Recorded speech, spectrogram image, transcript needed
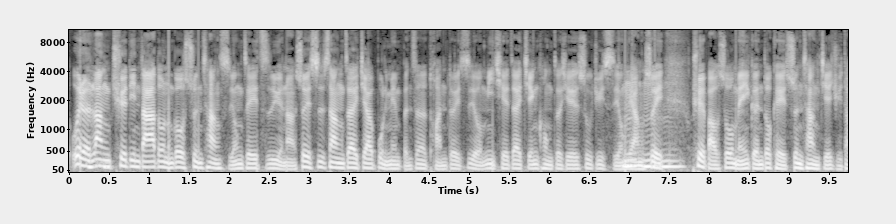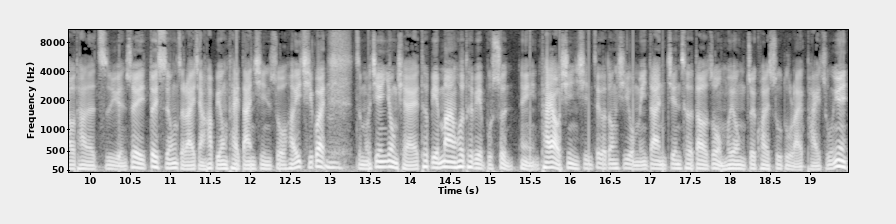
为了让确定大家都能够顺畅使用这些资源啊，所以事实上在教育部里面本身的团队是有密切在监控这些数据使用量，嗯所以嗯确保说每一个人都可以顺畅截取到他的资源，所以对使用者来讲，他不用太担心说，哎，奇怪，怎么今天用起来特别慢或特别不顺？哎，他要有信心，这个东西我们一旦监测到之后，我们会用最快速度来排除，因为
